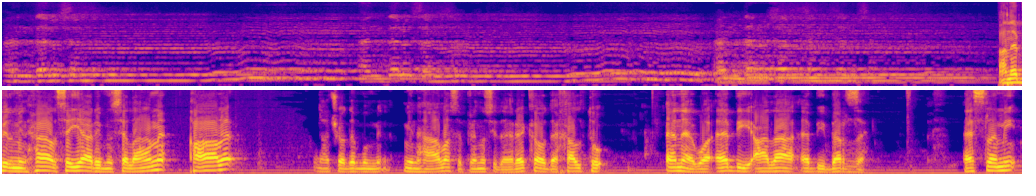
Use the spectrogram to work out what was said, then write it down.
Andalusam Andalusam Andalusam Andalusam A ne bil Minhal Sejar ibn Selame, kale, znači od Ebu Minhala se prenosi da je rekao da haltu ene wa ebi ala ebi berze. Eslemi,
